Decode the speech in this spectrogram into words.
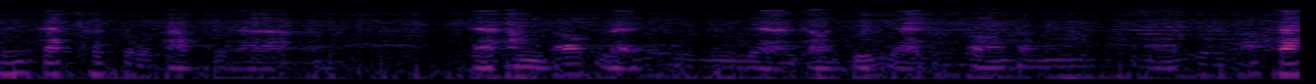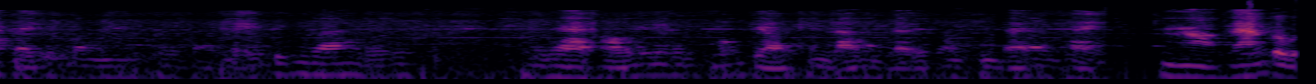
biết cách thức tu tập và và thăm tốt để và cho chỉ dạy chúng con trong mỗi phương pháp khác để chúng con tu tập để tiến hóa để ra khỏi bốn giờ thiên đạo tự con xin đợi ơn thầy. Rồi, đáng tu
